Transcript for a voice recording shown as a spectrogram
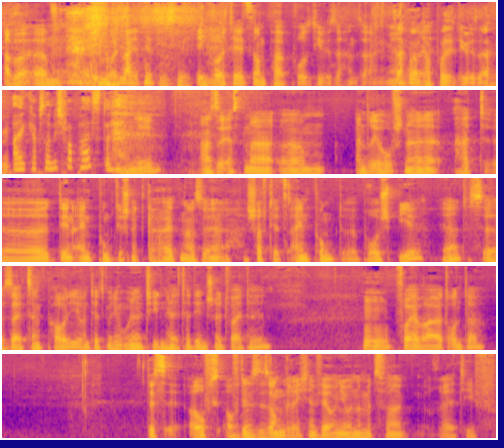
Aber ähm, ich, wollte weiß jetzt, es nicht. ich wollte jetzt noch ein paar positive Sachen sagen. Ja? Sag mal ein paar positive Sachen. Ah, ich hab's noch nicht verpasst. Nee, also erstmal, ähm, André Hofschneider hat äh, den einen Punkteschnitt gehalten, also er schafft jetzt einen Punkt äh, pro Spiel, ja, das äh, seit St. Pauli und jetzt mit dem Unentschieden hält er den Schnitt weiterhin. Hm. Vorher war er drunter. Das äh, auf, auf den Saison gerechnet wäre Union damit zwar relativ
